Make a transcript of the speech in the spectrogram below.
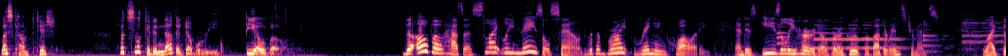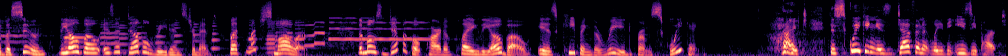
Less competition. Let's look at another double reed, the oboe. The oboe has a slightly nasal sound with a bright ringing quality and is easily heard over a group of other instruments. Like the bassoon, the oboe is a double reed instrument, but much smaller. The most difficult part of playing the oboe is keeping the reed from squeaking. Right, the squeaking is definitely the easy part.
